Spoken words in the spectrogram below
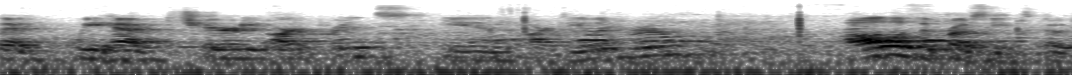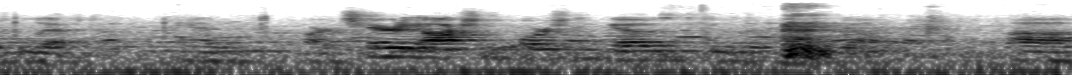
That we have charity art prints in our dealing room. All of the proceeds go to LIFT, and our charity auction portion goes to LIFT as well. Uh,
